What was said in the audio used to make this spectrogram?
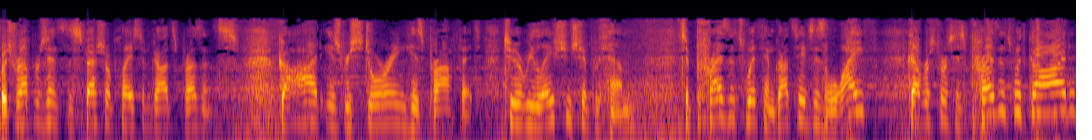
which represents the special place of God's presence. God is restoring his prophet to a relationship with him, to presence with him. God saves his life. God restores his presence with God.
